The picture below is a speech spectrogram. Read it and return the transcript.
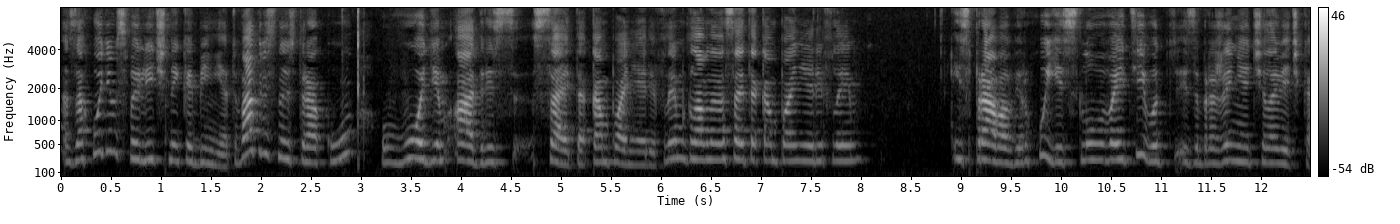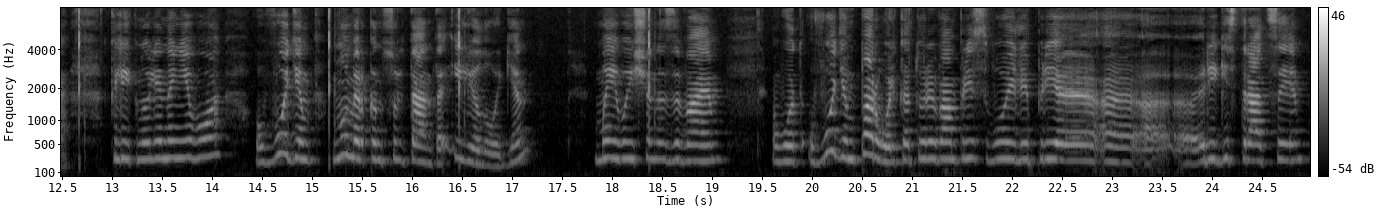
заходим в свой личный кабинет. В адресную строку вводим адрес сайта компании Oriflame, главного сайта компании Oriflame. И справа вверху есть слово «Войти», вот изображение человечка. Кликнули на него, вводим номер консультанта или логин – мы его еще называем. Вот, вводим пароль, который вам присвоили при э, э, э, регистрации.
